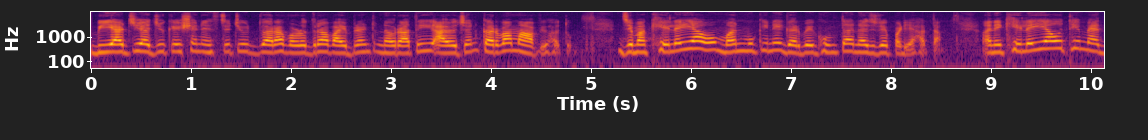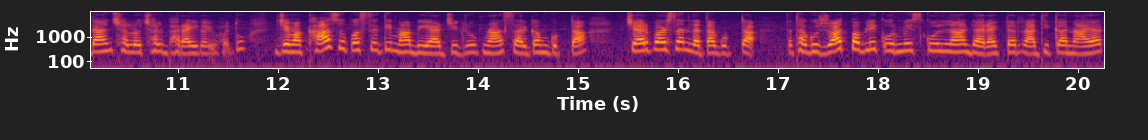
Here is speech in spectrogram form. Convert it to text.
બીઆરજી એજ્યુકેશન ઇન્સ્ટિટ્યૂટ દ્વારા વડોદરા વાયબ્રન્ટ નવરાત્રી આયોજન કરવામાં આવ્યું હતું, જેમાં ખેલૈયાઓ મન મૂકીને ગરબે ઘૂમતા નજરે પડ્યા હતા અને ખેલૈયાઓથી મેદાન છલોછલ ભરાઈ ગયું હતું, જેમાં ખાસ ઉપસ્થિતિમાં બીઆરજી ગ્રુપના સરગમ ગુપ્તા, ચેરપર્સન લતા ગુપ્તા તથા ગુજરાત પબ્લિક ઉર્મી સ્કૂલના ડાયરેક્ટર રાધિકા નાયર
